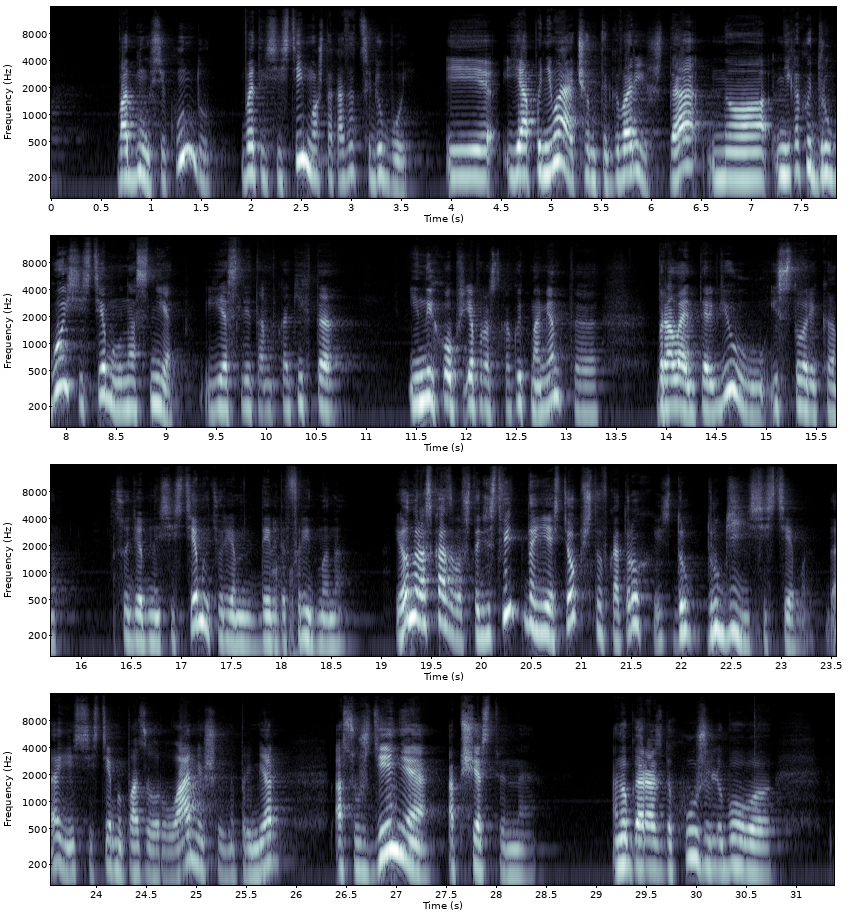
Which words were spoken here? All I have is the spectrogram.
в одну секунду в этой системе может оказаться любой. И я понимаю, о чем ты говоришь, да, но никакой другой системы у нас нет. Если там в каких-то иных общих... Я просто в какой-то момент э, брала интервью у историка судебной системы тюремной Дэвида Фридмана. И он рассказывал, что действительно есть общества, в которых есть друг, другие системы. Да, есть системы позора. У Амишей, например, осуждение общественное, оно гораздо хуже любого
